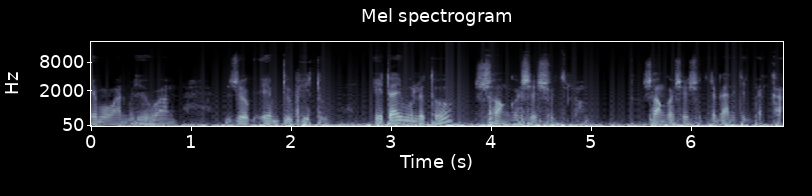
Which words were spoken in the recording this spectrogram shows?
এম ওয়ান ভি ওয়ান যোগ এম টু ভি টু এটাই মূলত সংঘর্ষের সূত্র। সংঘর্ষের সূত্রের গাণিতিক ব্যাখ্যা।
